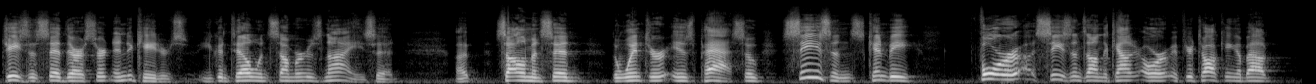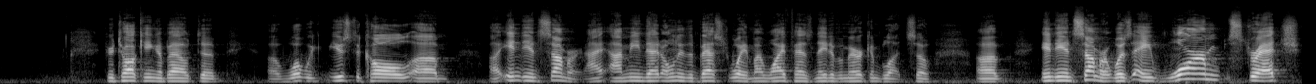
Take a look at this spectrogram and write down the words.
Jesus said there are certain indicators. You can tell when summer is nigh, he said. Uh, Solomon said the winter is past. So seasons can be four seasons on the calendar, or if you're talking about if you're talking about uh, uh, what we used to call um, uh, Indian summer. I, I, mean that only the best way. My wife has Native American blood. So, uh, Indian summer was a warm stretch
